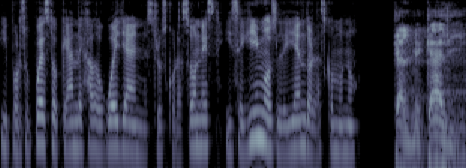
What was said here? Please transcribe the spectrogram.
y por supuesto que han dejado huella en nuestros corazones y seguimos leyéndolas, como no. Calme Cali.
